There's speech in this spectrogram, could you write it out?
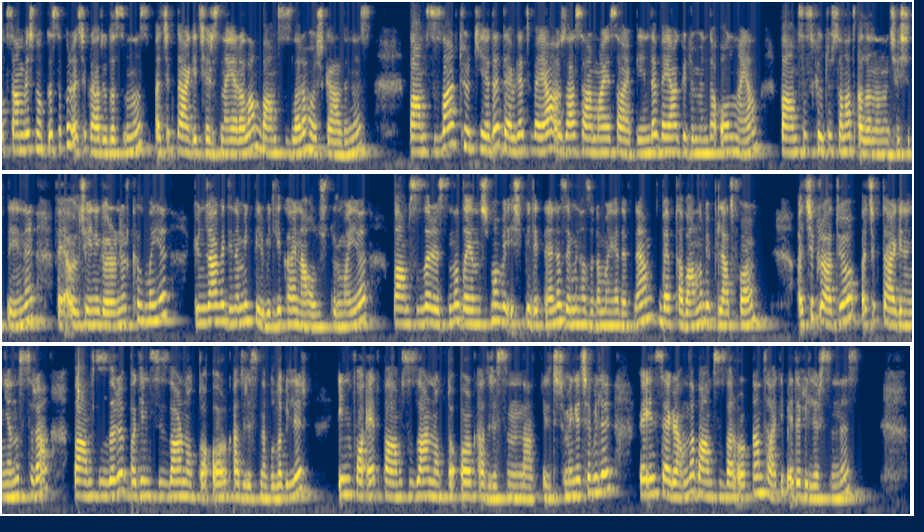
95.0 Açık Radyo'dasınız. Açık Dergi içerisinde yer alan Bağımsızlara hoş geldiniz. Bağımsızlar, Türkiye'de devlet veya özel sermaye sahipliğinde veya güdümünde olmayan bağımsız kültür sanat alanının çeşitliliğini ve ölçeğini görünür kılmayı, güncel ve dinamik bir bilgi kaynağı oluşturmayı, bağımsızlar arasında dayanışma ve işbirliklerine zemin hazırlamayı hedefleyen web tabanlı bir platform. Açık Radyo, Açık Dergi'nin yanı sıra bağımsızları bagimsizlar.org adresine bulabilir info.bağımsızlar.org adresinden iletişime geçebilir ve Instagram'da bağımsızlar.org'dan takip edebilirsiniz.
